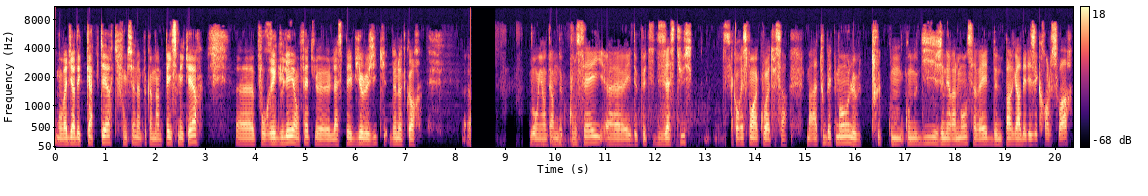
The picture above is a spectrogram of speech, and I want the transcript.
on va dire des capteurs qui fonctionnent un peu comme un pacemaker euh, pour réguler en fait l'aspect biologique de notre corps. Euh, bon, et en termes de conseils euh, et de petites astuces, ça correspond à quoi tout ça? Bah, Tout bêtement, le qu'on nous dit généralement, ça va être de ne pas regarder les écrans le soir.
